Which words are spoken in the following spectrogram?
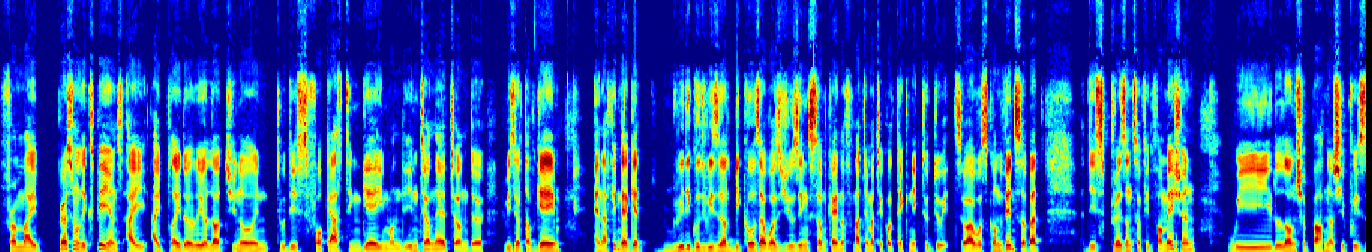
From my personal experience, I, I played a real lot, you know, into this forecasting game on the internet on the result of game. And I think I get really good result because I was using some kind of mathematical technique to do it. So I was convinced about this presence of information. We launched a partnership with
